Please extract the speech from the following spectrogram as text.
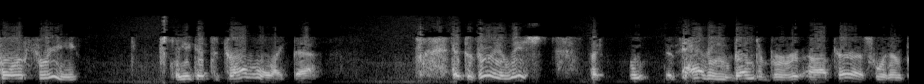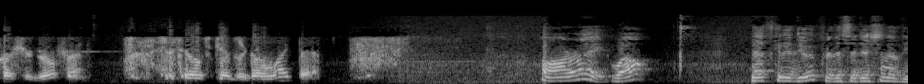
for free. And you get to travel like that. At the very least, like, having been to uh, Paris would impress your girlfriend. Those kids are going to like that. All right. Well, that's going to do it for this edition of the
